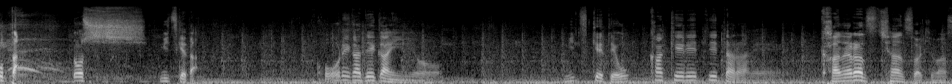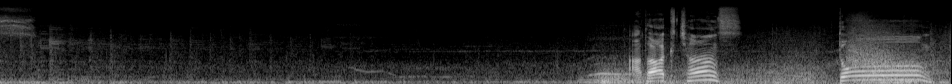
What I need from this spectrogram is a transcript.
おった。よし。見つけた。これがでかいんよ。見つけて追っかけれてたらね必ずチャンスは来ます。アタックチャンス。ドーン。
